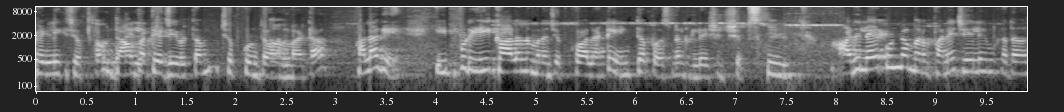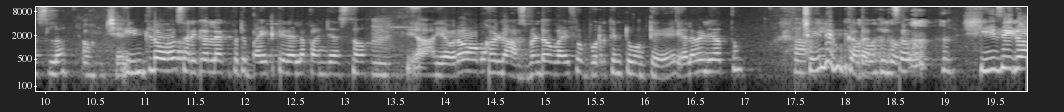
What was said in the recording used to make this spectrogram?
పెళ్ళికి చెప్తాం దాంపత్య జీవితం చెప్పుకుంటాం అన్నమాట. అలాగే ఇప్పుడు ఈ కాలంలో మనం చెప్పుకోవాలంటే ఇంటర్ పర్సనల్ రిలేషన్షిప్స్ అది లేకుండా మనం పనే చేయలేము కదా అసలు. ఇంట్లో సరిగా లేకపోతే బయటికి వెళ్ళి ఎలా పని చేస్తాం? ఎవరో ఒకళ్ళు హస్బెండ్ వైఫ్ బుర్ర తింటూ ఉంటే ఎలా వెళ్ళి చేస్తాం? చేయలేము కదా. సో ఈజీగా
